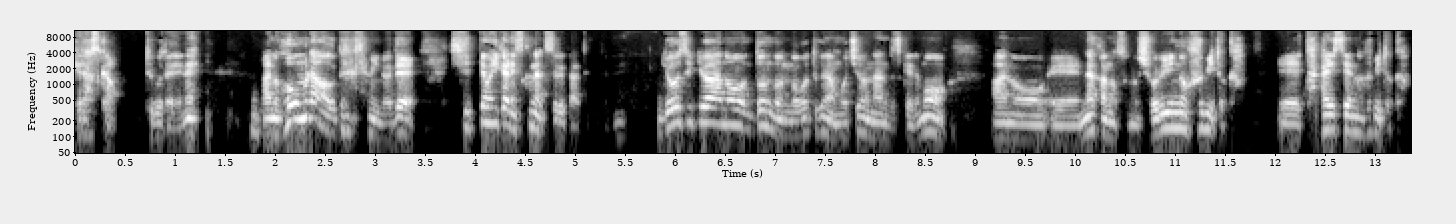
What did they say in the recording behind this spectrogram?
減らすかということでね、あの、ホームランは打たなくてもいいので、失点をいかに少なくするかということでね、業績はあの、どんどん上っていくのはもちろんなんですけども、あの、えー中のその書類の不備とか、えー体制の不備とか、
